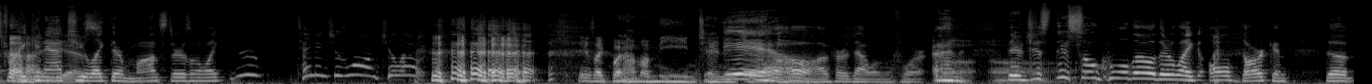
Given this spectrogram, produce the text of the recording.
striking at you like they're monsters, and I'm like, you're ten inches long, chill out. He's like, but I'm a mean 10 inches. yeah, oh, I've heard that one before. And Oh, they're oh. just they're so cool though. They're like all dark, and the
